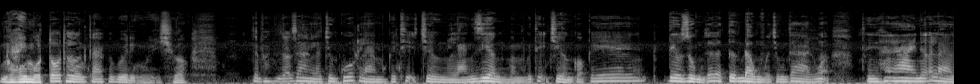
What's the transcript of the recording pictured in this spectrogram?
ngày một tốt hơn các cái quy định của thị trường Dạ vâng, rõ ràng là Trung Quốc là một cái thị trường láng giềng và một cái thị trường có cái tiêu dùng rất là tương đồng với chúng ta đúng không ạ? Thứ hai nữa là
